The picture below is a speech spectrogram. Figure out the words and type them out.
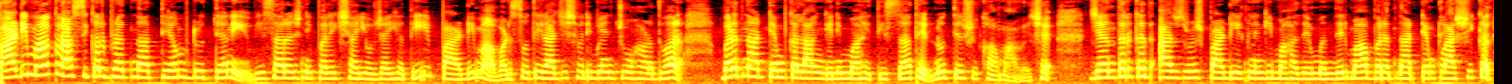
પારડીમાં ક્લાસિકલ ભરતનાટ્યમ નૃત્યની વિસારજની પરીક્ષા યોજાઈ હતી. પારડીમાં વર્ષોથી રાજેશ્વરીબેન ચૌહાણ દ્વારા ભરતનાટ્યમ કલા અંગેની માહિતી સાથે નૃત્ય શીખવામાં આવે છે. જે અંતર્ગત આજરોજ પારડી એકલિંગી મહાદેવ મંદિરમાં ભરતનાટ્યમ ક્લાસિકલ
